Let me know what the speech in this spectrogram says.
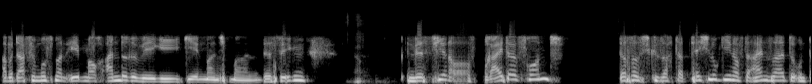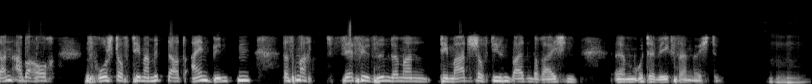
Aber dafür muss man eben auch andere Wege gehen manchmal. Und deswegen investieren auf breiter Front, das, was ich gesagt habe, Technologien auf der einen Seite und dann aber auch das Rohstoffthema mit dort einbinden. Das macht sehr viel Sinn, wenn man thematisch auf diesen beiden Bereichen ähm, unterwegs sein möchte. Mhm.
